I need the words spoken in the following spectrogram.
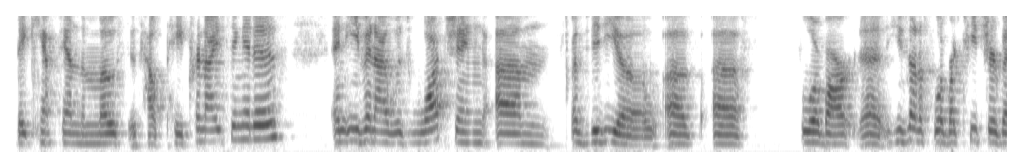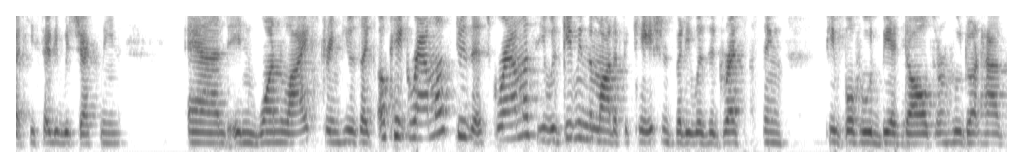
they can't stand the most is how patronizing it is. And even i was watching um a video of a floor barre uh, he's not a floor barre teacher but he studied with jacqueline. And in one live stream he was like okay grandmas do this. Grandmas he was giving the modifications but he was addressing people who would be adults or who don't have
